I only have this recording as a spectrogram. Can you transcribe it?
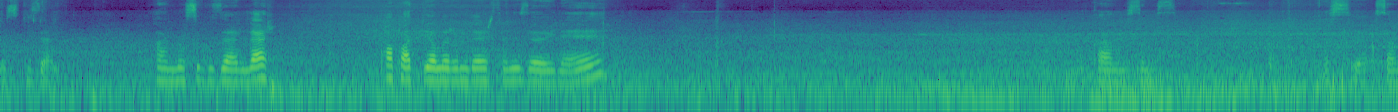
nasıl güzel. Nasıl güzeller. Papatyalarım derseniz öyle. Bakar mısınız? Nasıl yapsam?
